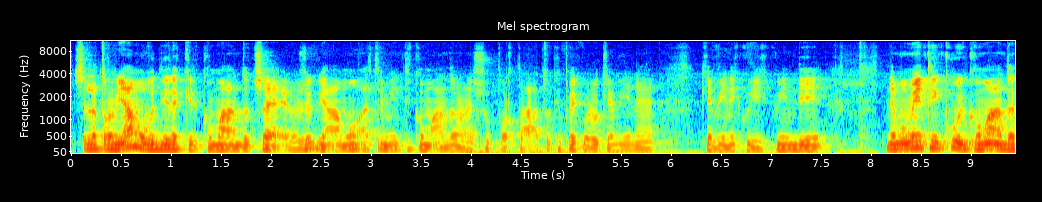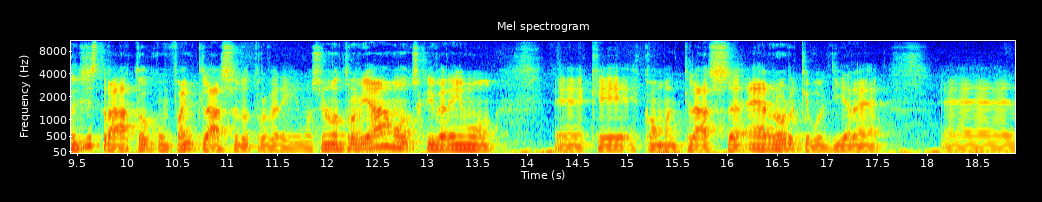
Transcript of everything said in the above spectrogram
se la troviamo vuol dire che il comando c'è e lo eseguiamo, altrimenti il comando non è supportato, che poi è quello che avviene, che avviene qui. Quindi nel momento in cui il comando è registrato, con find class lo troveremo. Se non lo troviamo, scriveremo eh, che command class error, che vuol dire eh,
